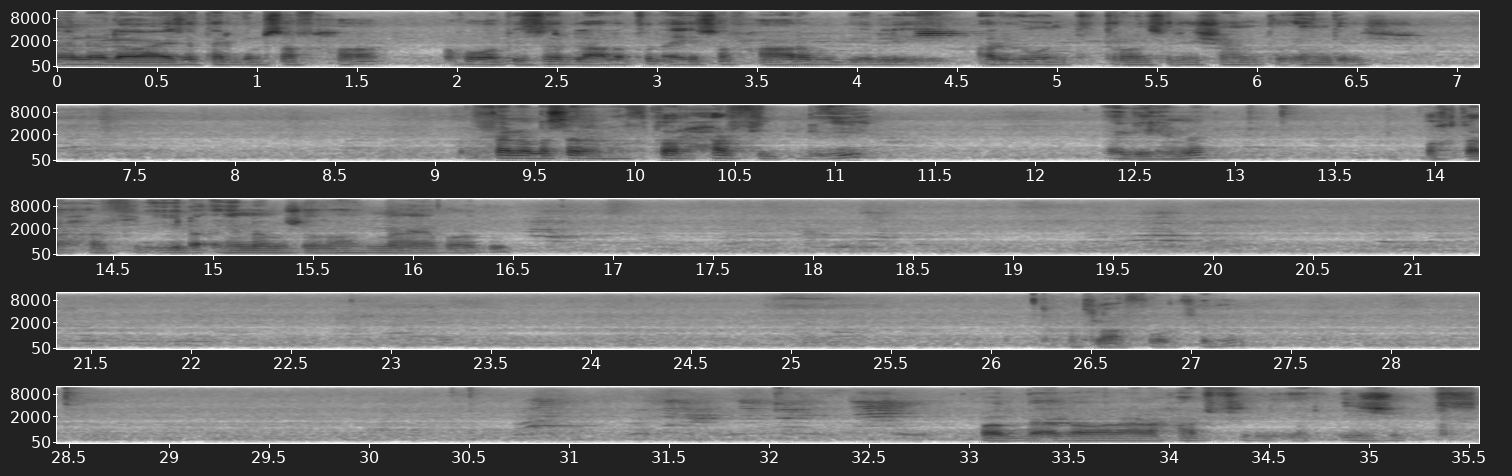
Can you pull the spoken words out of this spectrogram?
أنا لو عايز أترجم صفحة هو بيظهر لي على طول أي صفحة عربي بيقول لي are you want translation to English? فأنا مثلا هختار حرف الاي أجي هنا. بختار حرف الإي لأ هنا مش هظهر معايا برضو. هطلع فوق كده. وابدأ أدور على حرف e، ال Egypt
